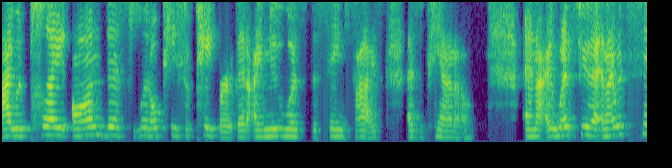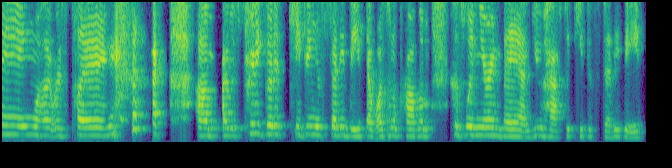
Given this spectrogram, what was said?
I would play on this little piece of paper that I knew was the same size as a piano. And I went through that and I would sing while I was playing. Um, I was pretty good at keeping a steady beat. That wasn't a problem because when you're in band, you have to keep a steady beat.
